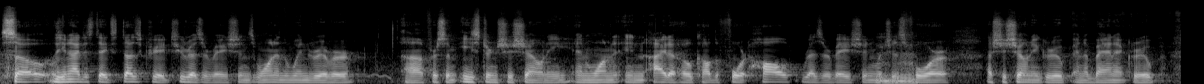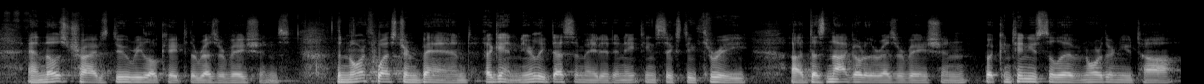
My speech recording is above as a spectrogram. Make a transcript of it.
so the United States does create two reservations, one in the Wind River uh, for some eastern Shoshone, and one in Idaho called the Fort Hall Reservation, which mm-hmm. is for a Shoshone group and a Bannock group. And those tribes do relocate to the reservations. The Northwestern Band, again, nearly decimated in 1863, uh, does not go to the reservation, but continues to live northern Utah,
